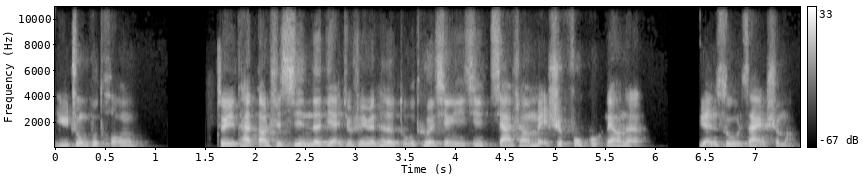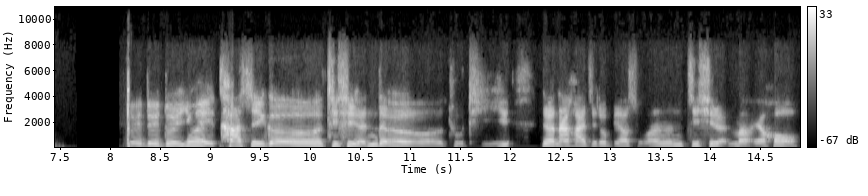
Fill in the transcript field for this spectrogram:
与众不同，所以他当时吸引的点就是因为它的独特性，以及加上美式复古那样的元素在，是吗？对对对，因为它是一个机器人的主题，因为男孩子都比较喜欢机器人嘛，然后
